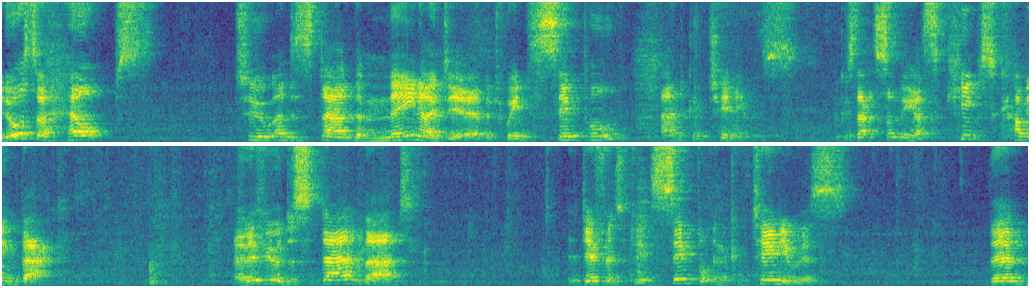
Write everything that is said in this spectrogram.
It also helps to understand the main idea between simple and continuous, because that's something that keeps coming back. And if you understand that, the difference between simple and continuous, then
